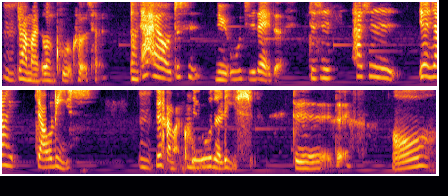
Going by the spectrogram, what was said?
嗯就还蛮多很酷的课程。呃，它还有就是女巫之类的，就是它是有点像教历史，嗯，就还蛮酷的。女巫的历史，对对对对对，哦，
